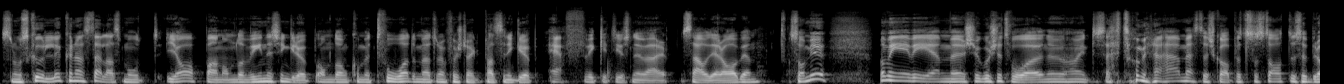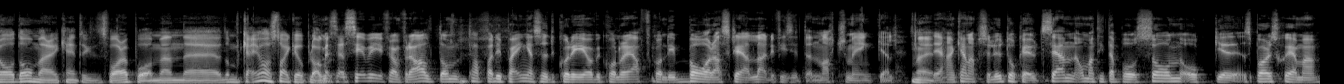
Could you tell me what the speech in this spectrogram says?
Så de skulle kunna ställas mot Japan om de vinner sin grupp. Om de kommer tvåa, då möter de första platsen i grupp F, vilket just nu är Saudiarabien. Som ju var med i VM 2022. Nu har jag inte sett dem i det här mästerskapet, så status hur bra de är kan jag inte riktigt svara på. Men eh, de kan ju ha starka upplagor. Men sen ser vi ju framförallt, de tappade ju poäng av Sydkorea och vi kollar i Afghan, det är bara skrällar. Det finns inte en match som är enkel. Nej. Han kan absolut åka ut. Sen om man tittar på Son och eh, Spurs schema.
